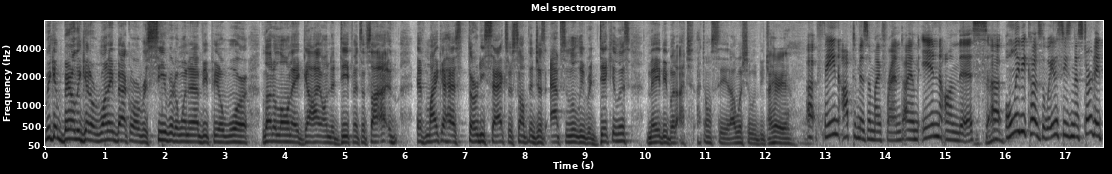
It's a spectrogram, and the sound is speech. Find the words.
We can barely get a running back or a receiver to win an MVP award, let alone a guy on the defensive side. I- If, if Micah has 30 sacks or something just absolutely ridiculous, maybe, but I, just- I don't see it. I wish it would be true. I hear you. Uh, feign optimism, my friend. I am in on this. Uh, only because the way the season has started,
